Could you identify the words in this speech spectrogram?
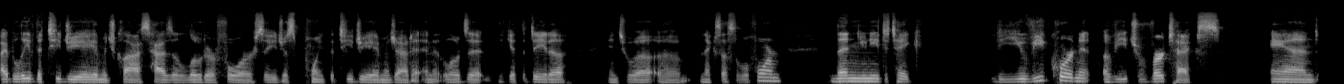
I believe the TGA image class has a loader for. So you just point the TGA image at it and it loads it. You get the data into a, a an accessible form. Then you need to take the UV coordinate of each vertex and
